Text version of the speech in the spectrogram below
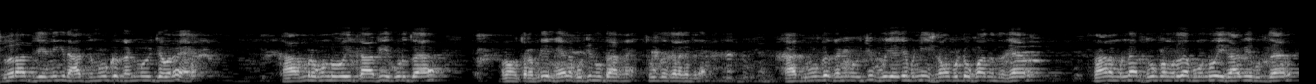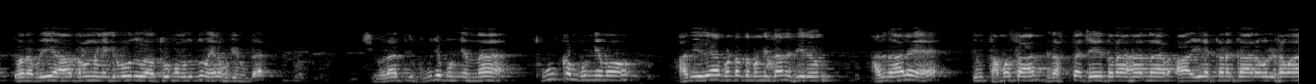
சிவராத்திரி அன்னைக்கு ராத்திரி முழுக்க கண் கொண்டு போய் காஃபியை கொடுத்தா அப்புறம் ஒருத்தர் அப்படியே மேல கொட்டி விட்டாருனே தூக்க கலக்கத்துல ராத்திரி மூக்க கண் வச்சு பூஜை பண்ணி சிரமப்பட்டு உட்கார்ந்துட்டு இருக்கார். ஸ்நானம் பண்ணார் தூக்கம் வருது அப்ப கொண்டு போய் காஃபியை கொடுத்தார். இவர் அப்படியே ஆத்திரம் நினைக்கிற போது தூக்கம் வந்து மேல கொட்டி விட்டார். சிவராத்திரி பூஜை புண்ணியம் தான். தூக்கம் புண்ணியமோ அது இதே பண்றத பண்ணித்தானே தீரும். அதனால இவன் தமசா கிரஸ்த சேதனாக ஆயிரக்கணக்கான வருஷமா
